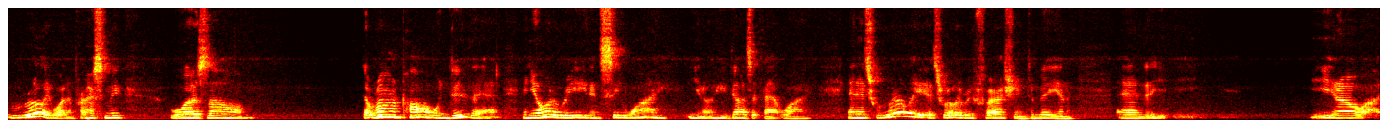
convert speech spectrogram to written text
really, what impressed me was um, that Ron Paul would do that, and you ought to read and see why, you know, he does it that way. And it's really, it's really refreshing to me, and and you know,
